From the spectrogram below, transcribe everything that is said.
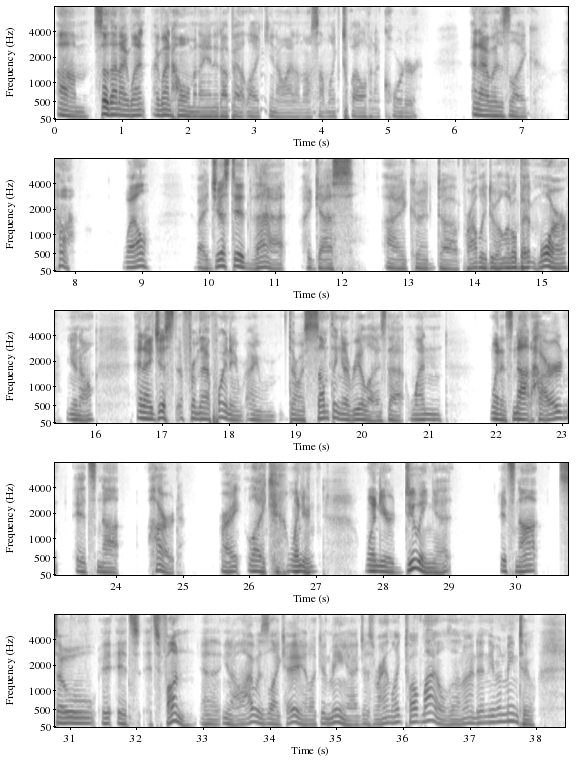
Um, so then I went, I went home and I ended up at like, you know, I don't know, something like 12 and a quarter. And I was like, huh, well, if I just did that, I guess I could uh, probably do a little bit more, you know? And I just, from that point, I, I, there was something I realized that when, when it's not hard, it's not hard right? Like when you're when you're doing it, it's not so it, it's it's fun. And you know i was like hey look at me. I just ran like 12 miles and i didn't even mean to.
